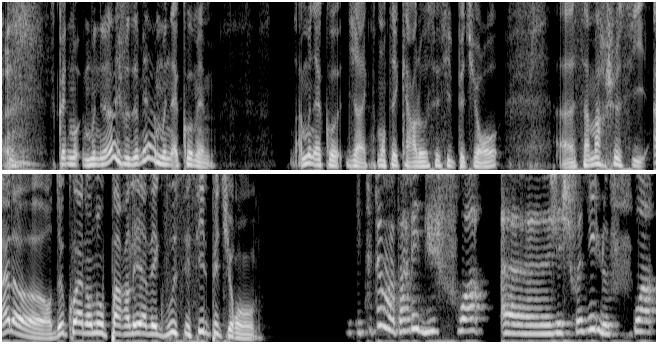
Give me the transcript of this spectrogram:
je, vous aime bien à Monaco même. À Monaco, direct. Monte Carlo, Cécile Pétureau. Euh, ça marche aussi. Alors, de quoi allons-nous parler avec vous, Cécile Pétureau Écoutez, on va parler du foie. Euh, j'ai choisi le foie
